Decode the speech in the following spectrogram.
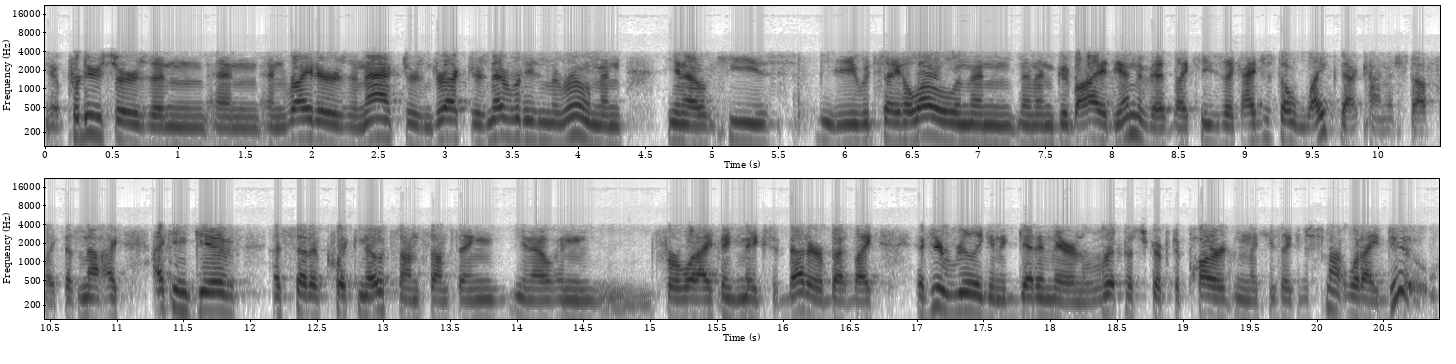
you know producers and and and writers and actors and directors and everybody's in the room and you know he's he would say hello and then and then goodbye at the end of it. Like he's like I just don't like that kind of stuff. Like that's not I I can give a set of quick notes on something you know and for what I think makes it better but like if you're really going to get in there and rip a script apart and like he's like it's not what I do.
